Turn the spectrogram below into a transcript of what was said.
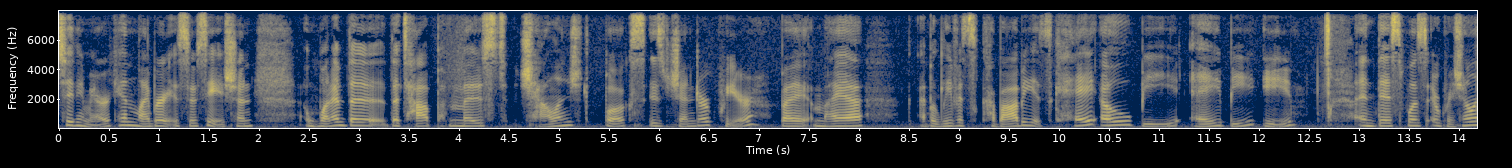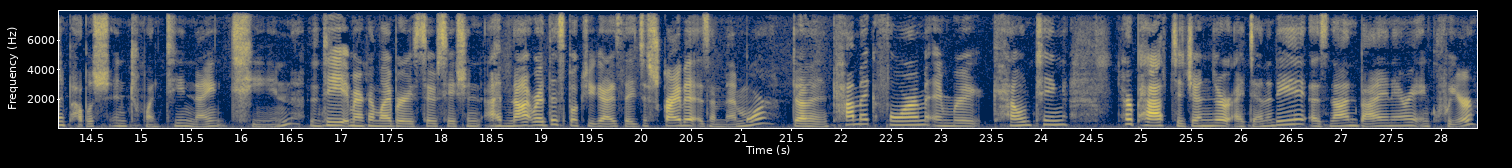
to the American Library Association, one of the, the top most challenged books is Gender Queer by Maia I believe it's Kobabe. It's K O B A B E. And this was originally published in 2019. The American Library Association, I have not read this book, you guys. They describe it as a memoir done in comic form and recounting her path to gender identity as non binary and queer.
